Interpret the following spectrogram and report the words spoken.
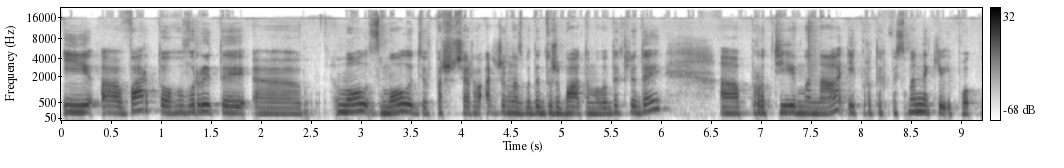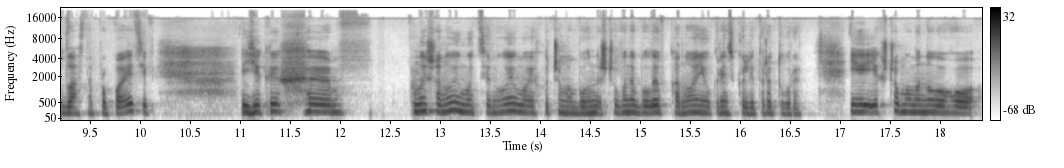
І е, варто говорити е, з молоддю в першу чергу, адже в нас буде дуже багато молодих людей е, про ті імена і про тих письменників, і власне про поетів, яких. е, ми шануємо, цінуємо і хочемо, щоб вони були в каноні української літератури. І якщо ми минулого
